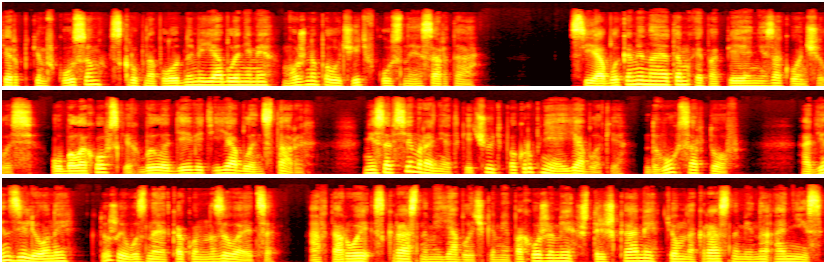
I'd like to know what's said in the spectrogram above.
терпким вкусом, с крупноплодными яблонями, можно получить вкусные сорта. С яблоками на этом эпопея не закончилась. У Балаховских было девять яблонь старых. Не совсем ранетки, чуть покрупнее яблоки. Двух сортов. Один зеленый, кто же его знает, как он называется, а второй с красными яблочками, похожими штришками темно-красными на анис,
